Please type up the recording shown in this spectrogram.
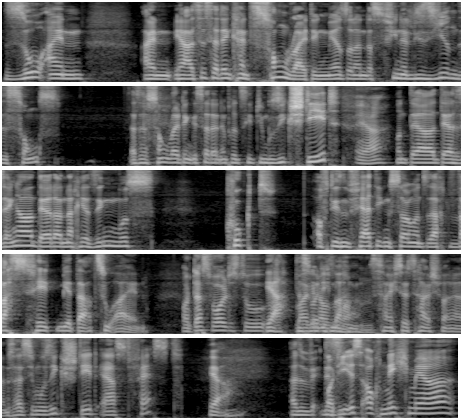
so ein, ein, ja, es ist ja dann kein Songwriting mehr, sondern das Finalisieren des Songs. Also das Songwriting ist ja dann im Prinzip, die Musik steht Ja. und der, der Sänger, der dann nachher singen muss, guckt auf diesen fertigen Song und sagt, was fällt mir dazu ein? Und das wolltest du Ja, das wollte ich genauso machen. Das fand ich total spannend. Das heißt, die Musik steht erst fest. ja. Also Und die ist auch nicht mehr,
